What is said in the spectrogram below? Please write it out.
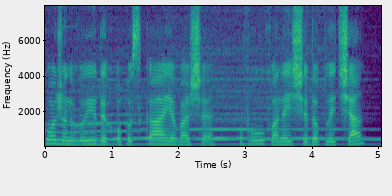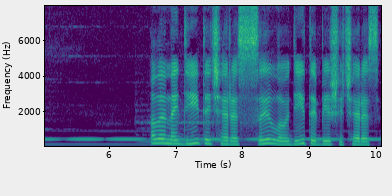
Кожен видих опускає ваше вухо нижче до плеча, але не дійте через силу, дійте більше через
